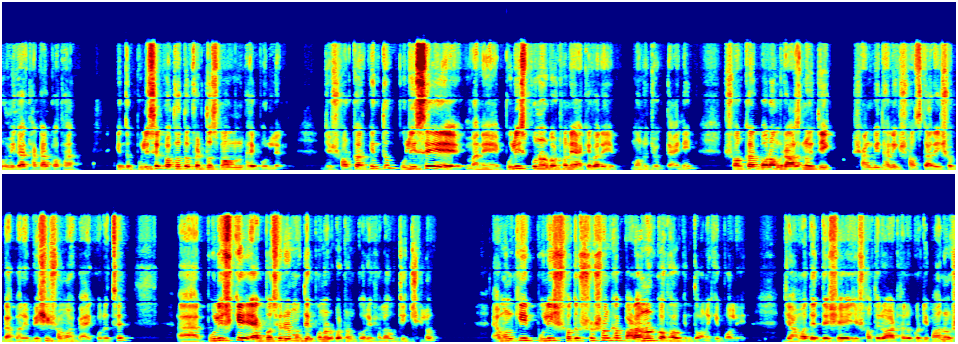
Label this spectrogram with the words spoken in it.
ভূমিকায় থাকার কথা, কিন্তু পুলিশের কথা তো ফেরদৌস মামুন ভাই বললেন যে সরকার কিন্তু পুলিশে মানে পুলিশ পুনর্গঠনে একেবারে মনোযোগ দেয়নি। সরকার বরং রাজনৈতিক, সাংবিধানিক সংস্কার এইসব ব্যাপারে বেশি সময় ব্যয় করেছে। পুলিশকে এক বছরের মধ্যে পুনর্গঠন করে ফেলা উচিত ছিল। এমনকি পুলিশ সদস্য সংখ্যা বাড়ানোর কথাও কিন্তু অনেকে বলে যে আমাদের দেশে এই যে সতেরো, আঠারো কোটি মানুষ,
